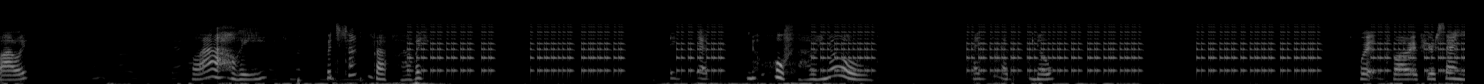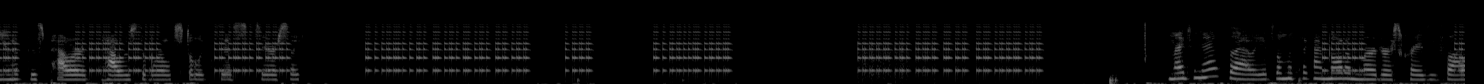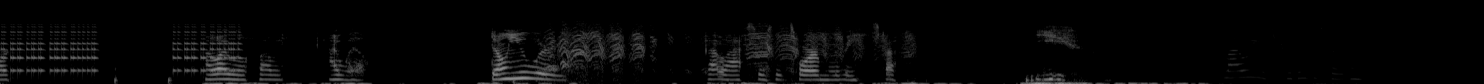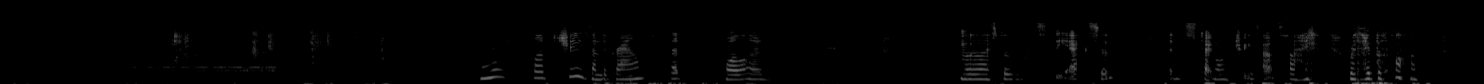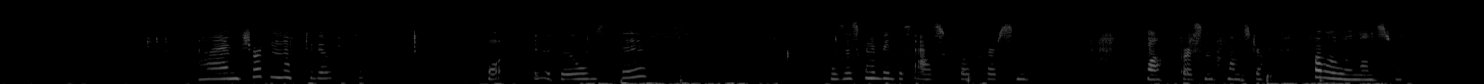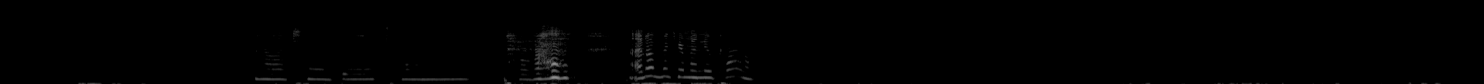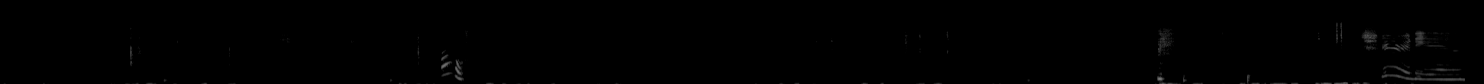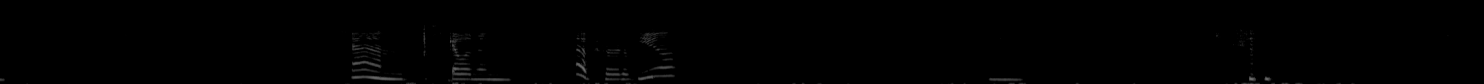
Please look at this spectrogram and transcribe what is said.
Flowey? Flowey, get out. Flowey? Alternate What you talking about, Flowey? I, I, no, Flowey, no. I, I, no. Wait, Flowey, if you're saying you have this power, how does the world still exist? Seriously. Imagine that, Flowey. It's almost like I'm not a murderous, crazy flower. Oh, I will, Flowey. I will. Don't you worry. That laugh seriously, it's horror movie stuff. Eek. Of trees underground. That, well, uh, well, I suppose it's the exit. It's technically trees outside where they belong. I'm short enough to go. To what? Who's this? Is this gonna be this Asgore person? Well, person, monster. Probably a monster. How to greet a new pal? I don't think you're my new pal. Oh. sure it is. Sans skeleton. I've heard of you. No.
